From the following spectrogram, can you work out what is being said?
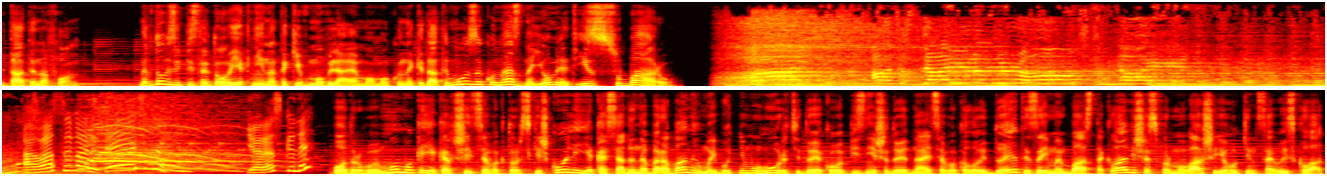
відлітати на фон. Невдовзі після того, як Ніна таки вмовляє Момоку не кидати музику, нас знайомлять із Субару. Подругою Момоки, яка вчиться в акторській школі, яка сяде на барабани в майбутньому гурті, до якого пізніше доєднається вокалоїд дует і займе бас та клавіші, сформувавши його кінцевий склад.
